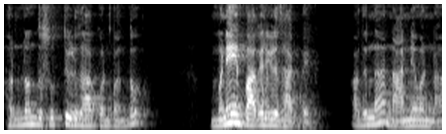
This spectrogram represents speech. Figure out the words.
ಹನ್ನೊಂದು ಸುತ್ತು ಇಳಿದು ಹಾಕ್ಕೊಂಡು ಬಂದು ಮನೆ ಬಾಗಿಲಿಗೆ ಇಳಿದು ಹಾಕಬೇಕು. ಅದನ್ನು ನಾಣ್ಯವನ್ನು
